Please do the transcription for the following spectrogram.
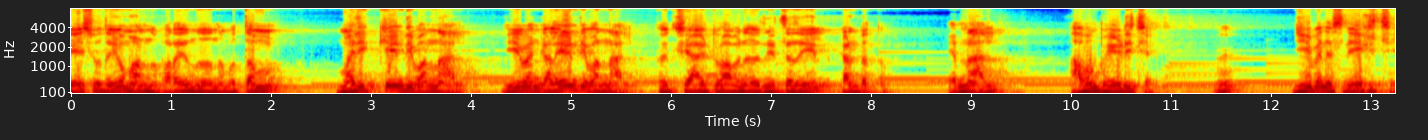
യേശു ദൈവമാണെന്ന് പറയുന്നത് നിമിത്തം മരിക്കേണ്ടി വന്നാൽ ജീവൻ കളയേണ്ടി വന്നാൽ തീർച്ചയായിട്ടും അവനത് നിശ്ചതയിൽ കണ്ടെത്തും. എന്നാൽ അവൻ പേടിച്ച് ജീവനെ സ്നേഹിച്ച്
